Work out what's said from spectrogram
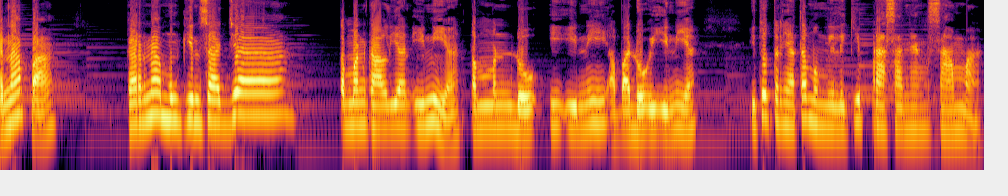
Kenapa? Karena mungkin saja teman kalian ini ya, teman doi ini, apa doi ini ya, itu ternyata memiliki perasaan yang sama.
